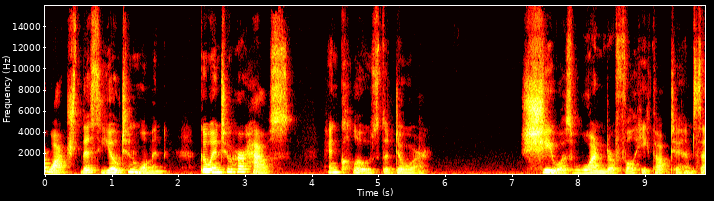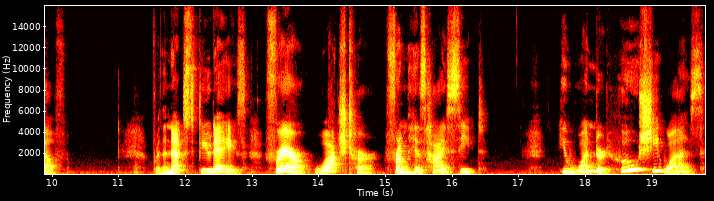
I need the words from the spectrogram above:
watched this Jotun woman go into her house and close the door. She was wonderful, he thought to himself. For the next few days, Freyr watched her from his high seat. He wondered who she was,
